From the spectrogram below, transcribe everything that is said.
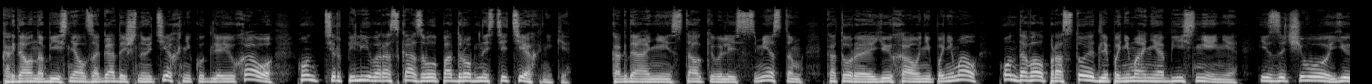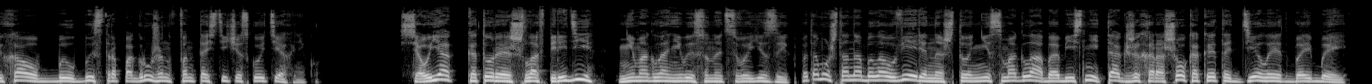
Когда он объяснял загадочную технику для Юхао, он терпеливо рассказывал подробности техники. Когда они сталкивались с местом, которое Юйхао не понимал, он давал простое для понимания объяснение, из-за чего Юйхао был быстро погружен в фантастическую технику. Сяояк, которая шла впереди, не могла не высунуть свой язык, потому что она была уверена, что не смогла бы объяснить так же хорошо, как это делает Бэй-Бэй,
